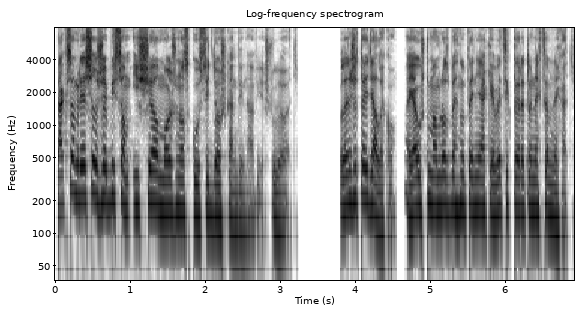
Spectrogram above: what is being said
tak som riešil, že by som išiel možno skúsiť do Škandinávie študovať. Lenže to je ďaleko. A ja už tu mám rozbehnuté nejaké veci, ktoré tu nechcem nechať.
